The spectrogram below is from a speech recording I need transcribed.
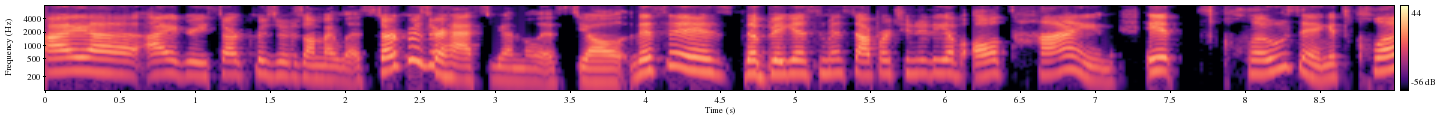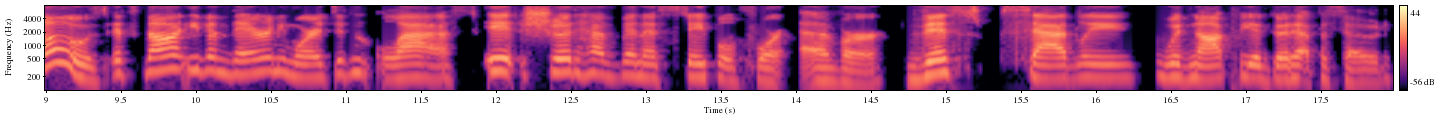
I uh I agree. Star Cruiser is on my list. Star Cruiser has to be on the list, y'all. This is the biggest missed opportunity of all time. It's closing. It's closed. It's not even there anymore. It didn't last. It should have been a staple forever. This sadly would not be a good episode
